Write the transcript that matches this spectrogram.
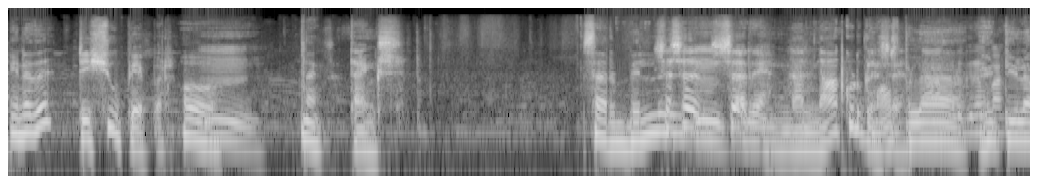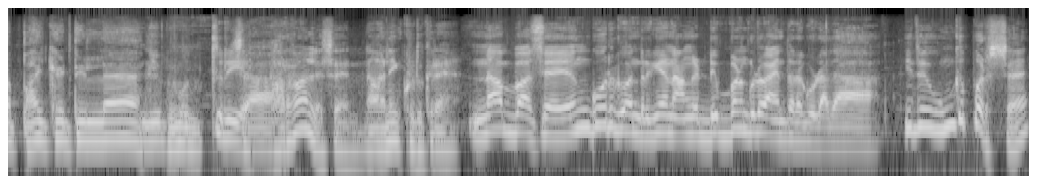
என்னது? டிஷ்யூ பேப்பர் ஓ ம். Thanks thanks sir bill sir sir sir சரி. நான் நான் கொடுக்குறேன் சார். மாப்பிள வெட்டியில பாக்கெட் இல்ல. நீ பொத்துறியா? பரவாயில்ல சார். நானே கொடுக்குறேன். என்ன பாஸ் எங்க ஊருக்கு வந்திருக்கீங்க? நாங்க டிப்பன் கூட வாங்கி தரக்கூடாதா? இது உங்க பர்ஸ் சார்.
